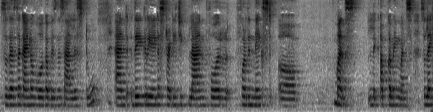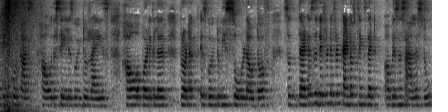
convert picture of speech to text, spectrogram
So that's the kind of work a business analyst do. And they create a strategic plan for for the next uh, months like upcoming months. So like they forecast how the sale is going to rise how a particular product is going to be sold out of. So that is the different different kind of things that a business analyst do.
